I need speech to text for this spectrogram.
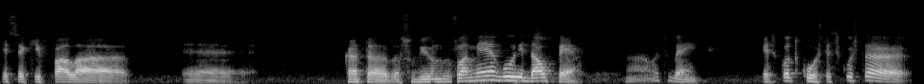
Esse aqui fala. é, canta subiu no Flamengo e dá o pé. Ah, muito bem. Esse quanto custa? Esse custa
